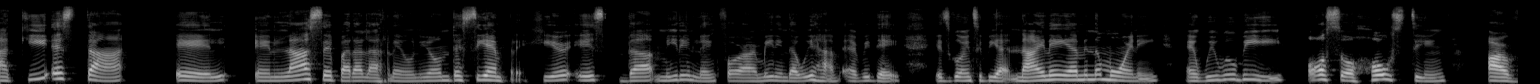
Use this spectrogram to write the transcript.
Aquí está el enlace para la reunión de siempre. Here is the meeting link for our meeting that we have every day. It's going to be at 9 a.m. in the morning, and we will be also hosting our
